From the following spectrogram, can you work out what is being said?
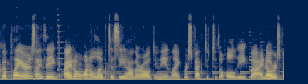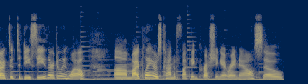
good players, I think. I don't want to look to see how they're all doing, like, respective to the whole league, but I know respective to DC, they're doing well. Um, my player's kind of fucking crushing it right now, so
